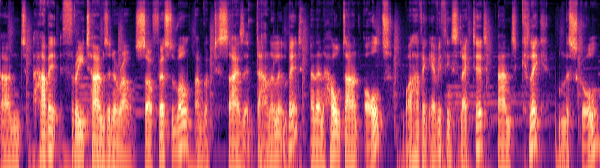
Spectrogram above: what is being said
and have it three times in a row. So first of all, I'm going to size it down a little bit and then hold down Alt while having everything selected and click on the skull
